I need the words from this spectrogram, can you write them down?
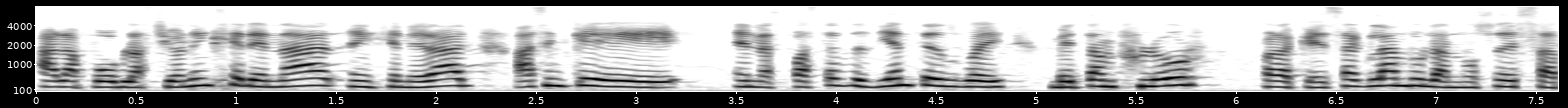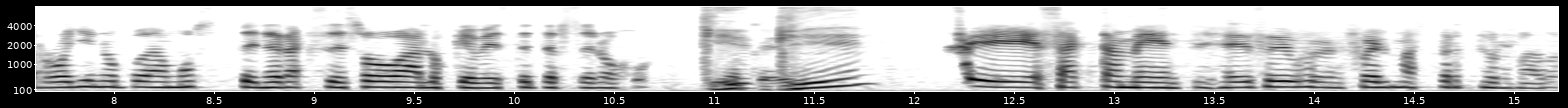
a la población en general, en general, hacen que en las pastas de dientes, güey, metan flúor para que esa glándula no se desarrolle y no podamos tener acceso a lo que ve este tercer ojo. ¿Qué? ¿Qué? Sí, exactamente. Ese fue, fue el más perturbador.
